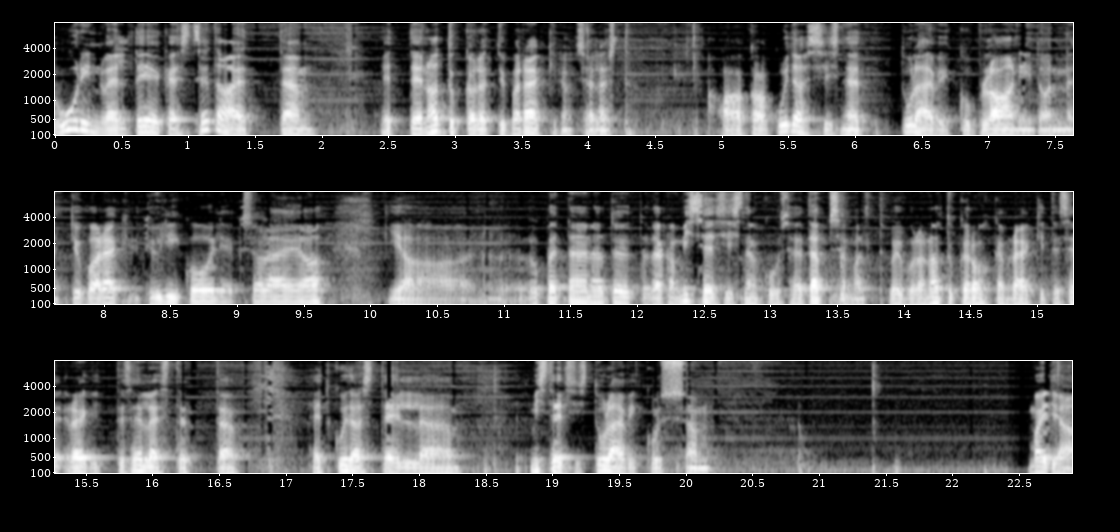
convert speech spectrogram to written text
uurin veel teie käest seda, et, et te natuke olete juba rääkinud sellest aga kuidas siis need tulevikuplaanid on, et juba rääkisite ülikooli, eks ole, ja, ja õpetajana töötada, aga mis see siis nagu see täpsemalt võib-olla natuke rohkem räägite, räägite sellest, et, et kuidas teil, et mis teil siis tulevikus. Ma ei tea,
